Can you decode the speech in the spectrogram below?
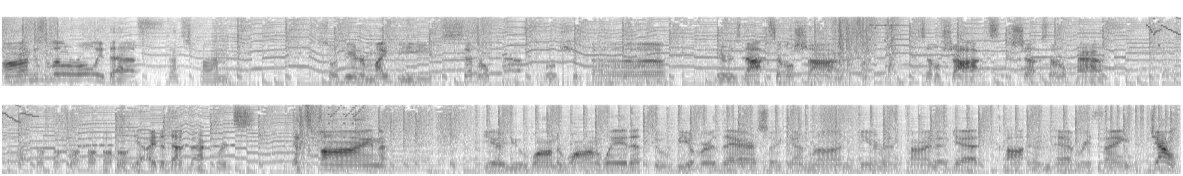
On just a little roly death. That's fun. So here there might be several paths. Oh shoot. Uh, there is not several shots. Several shots. Sh several paths. Oh, oh, oh, oh, oh, yeah, I did that backwards. It's fine. Here you want to want wait it to be over there so you can run here and kinda get caught in everything. Jump!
